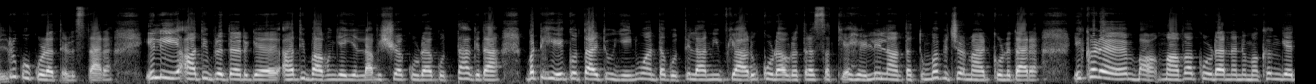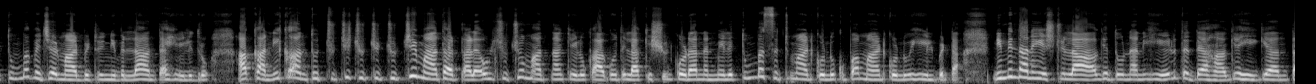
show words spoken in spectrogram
ಎಲ್ರಿಗೂ ಕೂಡ ತಿಳಿಸ್ತಾರೆ. ಇಲ್ಲಿ ಆದಿ ಬ್ರದರ್ಗೆ, ಆದಿ ಭಾವಂಗೆ ಎಲ್ಲ ವಿಷಯ ಕೂಡ ಗೊತ್ತಾಗಿದೆ. ಬಟ್ ಹೇಗೆ ಗೊತ್ತಾಯಿತು, ಏನು ಅಂತ ಗೊತ್ತಿಲ್ಲ. ನೀವು ಯಾರು ಕೂಡ ಅವ್ರ ಹತ್ರ ಸತ್ಯ ಹೇಳಲಿಲ್ಲ ಅಂತ ತುಂಬ ವಿಚಾರ ಮಾಡ್ಕೊಂಡಿದ್ದಾರೆ. ಈ ಕಡೆ ಮಾವ ಕೂಡ ನನ್ನ ಮಗಂಗೆ ತುಂಬ ಬೇಜಾರು ಮಾಡಿಬಿಟ್ರಿ ನೀವೆಲ್ಲ ಅಂತ ಹೇಳಿದರು. ಆ ಕನಿಕಾ ಅಂತೂ ಚುಚ್ಚಿ ಚುಚ್ಚಿ ಚುಚ್ಚಿ ಮಾತಾಡ್ತಾಳೆ. ಅವಳು ಚುಚ್ಚೋ ಮಾತನ್ನ ಕೇಳೋಕ್ಕಾಗೋದಿಲ್ಲ ಕಿಶನ್ ಕೂಡ ನನ್ನ ಮೇಲೆ ತುಂಬ ಸಿಟ್ಟು ಮಾಡಿಕೊಂಡು, ಕುಪ ಮಾಡಿಕೊಂಡು ಹೇಳ್ಬಿಟ್ಟ. ನಿಮ್ಮಿಂದಾನೇ ಎಷ್ಟೆಲ್ಲ ಆಗಿದ್ದು ನಾನು ಹೇಳ್ತಿದ್ದೆ ಹಾಗೆ ಹೀಗೆ ಅಂತ.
